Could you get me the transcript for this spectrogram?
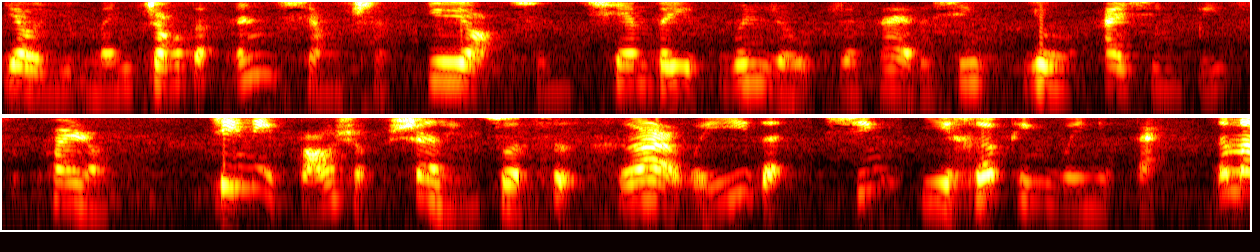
要与门招的恩相称，又要存谦卑、温柔、忍耐的心，用爱心彼此宽容，尽力保守圣灵所赐合而为一的心，以和平为纽带。”那么，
